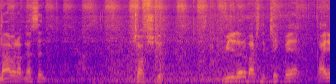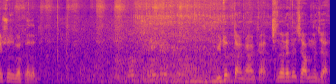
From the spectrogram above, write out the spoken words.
Ne haber abi nasılsın? Çok şükür. Videoları başladık çekmeye. Paylaşıyoruz bakalım. YouTube'dan kanka. Çınar Efe Çamlıca.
